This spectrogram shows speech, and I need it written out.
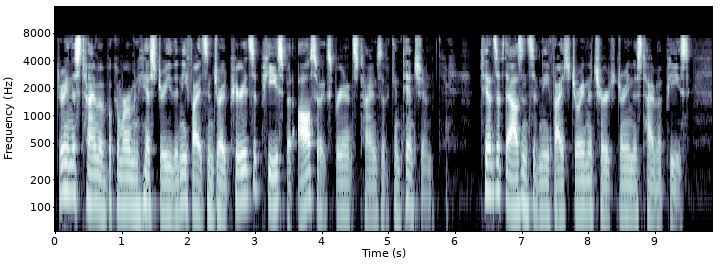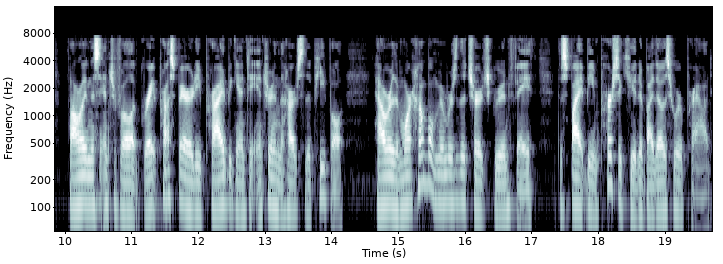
During this time of Book of Mormon history, the Nephites enjoyed periods of peace but also experienced times of contention. Tens of thousands of Nephites joined the church during this time of peace. Following this interval of great prosperity, pride began to enter in the hearts of the people. However, the more humble members of the church grew in faith, despite being persecuted by those who were proud.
